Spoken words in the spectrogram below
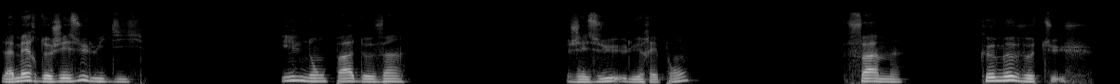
La mère de Jésus lui dit Ils n'ont pas de vin. Jésus lui répond Femme, que me veux-tu?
